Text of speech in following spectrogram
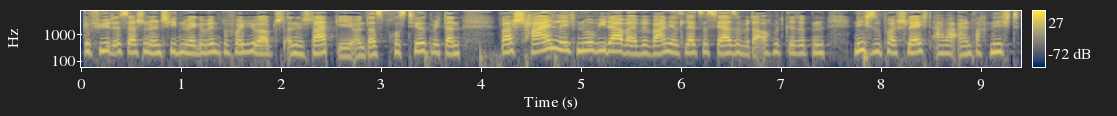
gefühlt ist da schon entschieden, wer gewinnt, bevor ich überhaupt an den Start gehe und das frustriert mich dann wahrscheinlich nur wieder, weil wir waren jetzt letztes Jahr sind wir da auch mitgeritten, nicht super schlecht, aber einfach nicht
